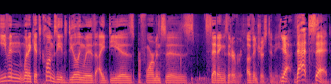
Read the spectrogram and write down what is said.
even when it gets clumsy, it's dealing with ideas, performances, settings that are of interest to me. Yeah. That said,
